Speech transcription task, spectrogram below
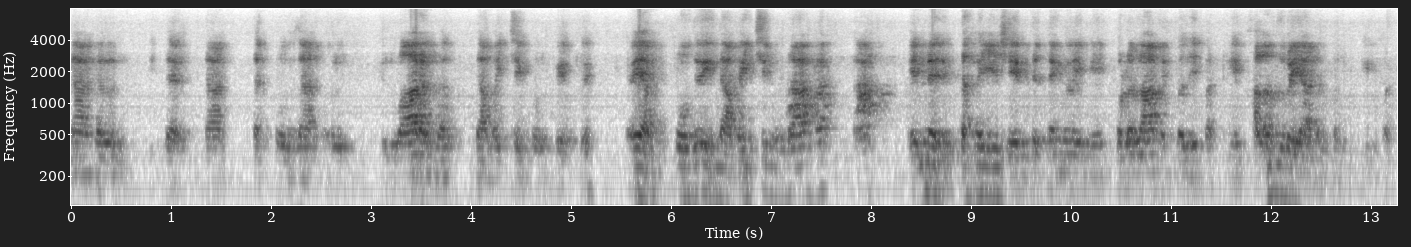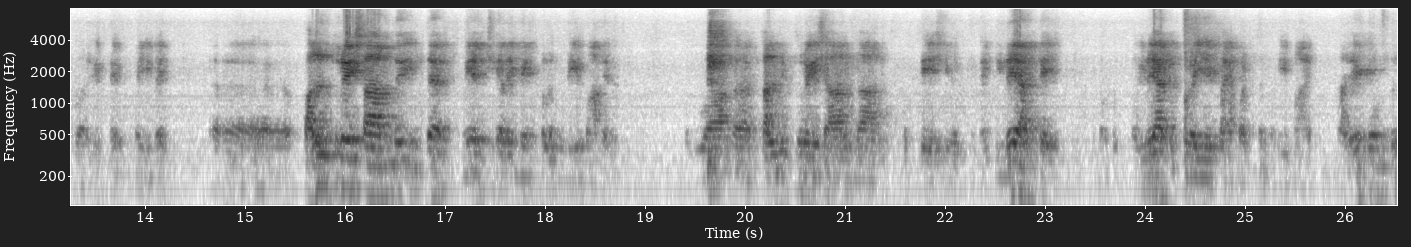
நாங்கள் இந்த நான் தற்போதுதான் ஒரு இரு வாரங்கள் இந்த அமைச்சை பொறுப்பேற்று எனவே அப்போது இந்த அமைச்சின் ஊடாக நான் என்ன எத்தகைய செயற்திட்டங்களை மேற்கொள்ளலாம் என்பதை பற்றிய கலந்துரையாடல்களில் ஈடுபட்டு வருகின்றேன். உண்மையிலே பல்துறை சார்ந்து இந்த முயற்சிகளை மேற்கொள்ள முடியுமாக இருக்கு பொதுவாக கல்வித்துறை சார்ந்தால் தேசிய ஒற்றுமை விளையாட்டை விளையாட்டுத்துறையை பயன்படுத்த முடியுமா அதே போன்று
